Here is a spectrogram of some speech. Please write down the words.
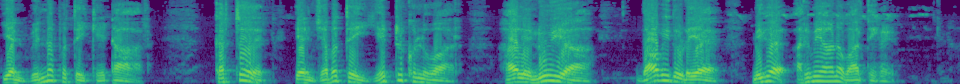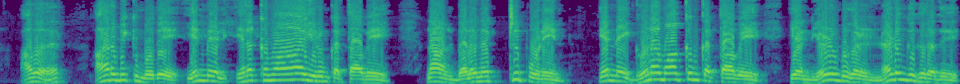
என் விண்ணப்பத்தை கேட்டார். கர்த்தர் என் ஜெபத்தை ஏற்றுக்கொள்ளுவார். ஹலே லூயா தாவிதுடைய மிக அருமையான வார்த்தைகள். அவர் ஆரம்பிக்கும் போதே என் மேல் இரக்கமாயிரும் கர்த்தாவே நான் பலனற்று போனேன். என்னை குணமாக்கும் கர்த்தாவே என் எலும்புகள் நடுங்குகிறது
